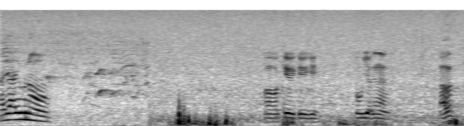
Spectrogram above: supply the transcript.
Ajak juga no. Oh, okey okey okey. Kau jangan kenal. Tahu?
